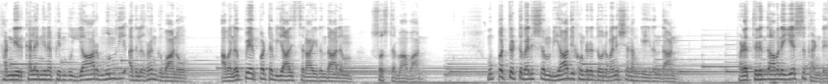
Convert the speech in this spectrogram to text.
தண்ணீர் கலங்கின பின்பு யார் முந்தி அதில் இறங்குவானோ அவன் எப்பேற்பட்ட வியாதிஸ்தனாயிருந்தாலும் சொஸ்தமாவான். முப்பத்தெட்டு வருஷம் வியாதி கொண்டிருந்த ஒரு மனுஷன் அங்கே இருந்தான். படுத்திருந்த அவனை இயேசு கண்டு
